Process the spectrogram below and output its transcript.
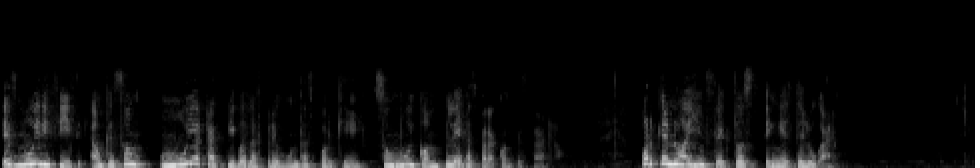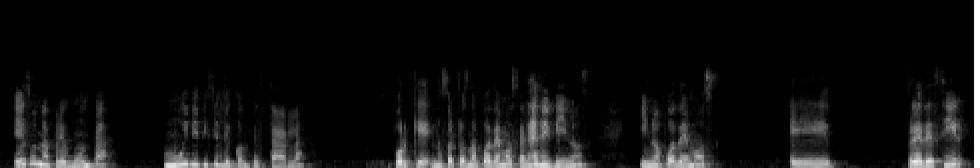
Es muy difícil, aunque son muy atractivas las preguntas por qué, son muy complejas para contestarlo. ¿Por qué no hay insectos en este lugar? Es una pregunta muy difícil de contestarla porque nosotros no podemos ser adivinos y no podemos eh, predecir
